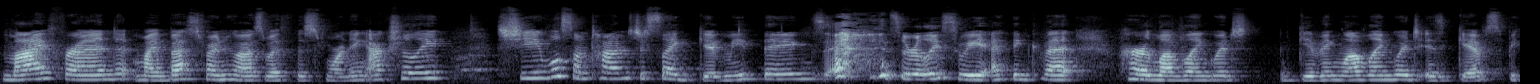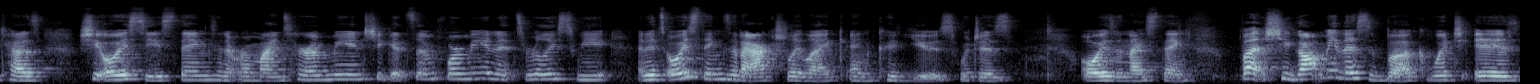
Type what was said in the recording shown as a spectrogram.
My friend, my best friend who I was with this morning actually, she will sometimes just like give me things. it's really sweet. I think that her love language giving love language is gifts because she always sees things and it reminds her of me and she gets them for me and it's really sweet and it's always things that I actually like and could use which is always a nice thing but she got me this book, which is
